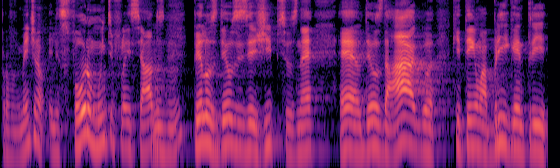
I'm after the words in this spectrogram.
provavelmente não, eles foram muito influenciados pelos deuses egípcios, né? É, o deus da água, que tem uma briga entre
